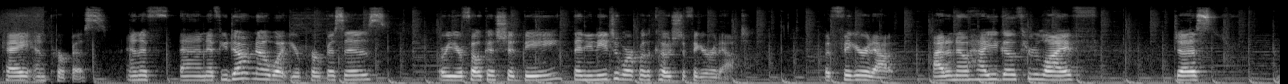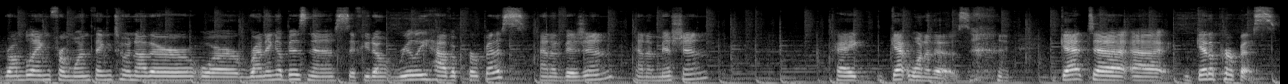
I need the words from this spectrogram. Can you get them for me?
okay, and purpose. And if and if you don't know what your purpose is or your focus should be, then you need to work with a coach to figure it out. But figure it out. I don't know how you go through life, just rumbling from one thing to another or running a business if you don't really have a purpose and a vision and a mission Okay, get one of those. get uh, uh, get a purpose.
